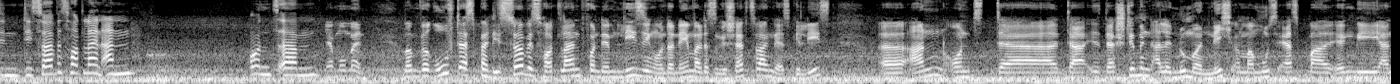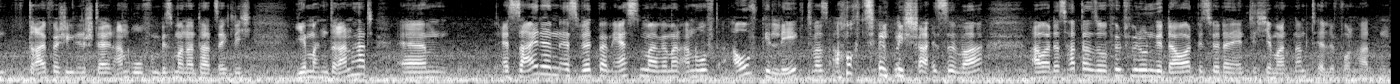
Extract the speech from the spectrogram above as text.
den, die Service-Hotline an und ähm, Ja, Moment. Man beruft erstmal die Service-Hotline von dem Leasing-Unternehmen, weil das ist ein Geschäftswagen, der ist geleast, äh, an und da, da, da stimmen alle Nummern nicht und man muss erstmal irgendwie an drei verschiedenen Stellen anrufen, bis man dann tatsächlich jemanden dran hat. Ähm, Es sei denn, es wird beim ersten Mal, wenn man anruft, aufgelegt, was auch ziemlich scheiße war. Aber das hat dann so fünf Minuten gedauert, bis wir dann endlich jemanden am Telefon hatten.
